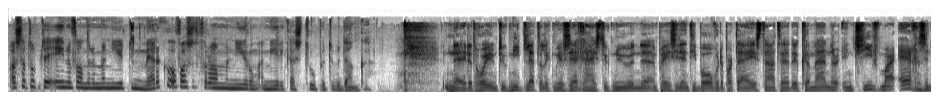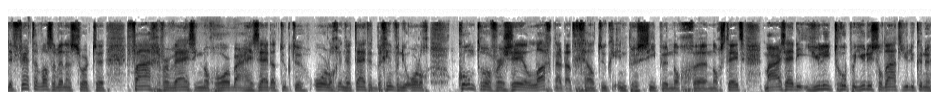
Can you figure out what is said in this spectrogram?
Was dat op de een of andere manier te merken of was het vooral een manier om Amerika's troepen te bedanken? Nee, dat hoor je natuurlijk niet letterlijk meer zeggen. Hij is natuurlijk nu een, eh, een president die boven de partijen staat, hè, de commander-in-chief. Maar ergens in de verte was er wel een soort uh, vage verwijzing nog hoorbaar. Hij zei dat natuurlijk de oorlog in de tijd, het begin van die oorlog, controversieel lag. Nou, dat geldt natuurlijk in principe nog, uh, nog steeds. Maar hij zei, jullie troepen, jullie soldaten, jullie kunnen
